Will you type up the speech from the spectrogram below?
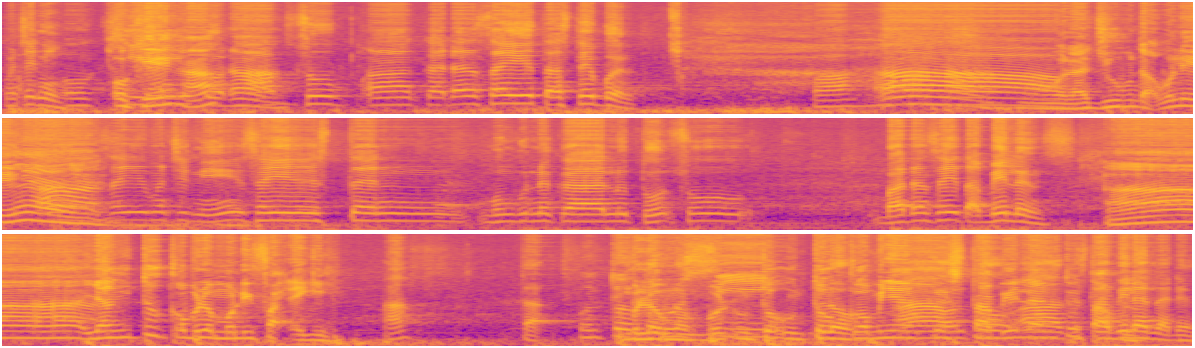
Macam ni. Okey. Okey, ha? Ah. So uh, keadaan saya tak stable. Faham. Oh, laju pun tak boleh Ah, kan? saya macam ni, saya stand menggunakan lutut so badan saya tak balance. Ah, yang itu kau belum modify lagi. Ha? Tak. Untuk belum kerusi. untuk untuk Belum. kau punya Ah, kestabilan untuk, ah, tu kestabilan tak ada.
